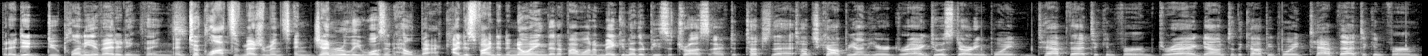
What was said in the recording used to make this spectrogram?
but I did do plenty of editing things and took lots of measurements and generally wasn't held back. I just find it annoying that if I want to make another piece of truss, I have to touch that, touch copy on here, drag to a starting point, tap that to to confirm, drag down to the copy point, tap that to confirm,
